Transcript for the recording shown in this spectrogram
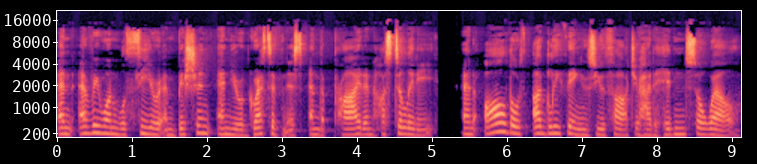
and everyone will see your ambition and your aggressiveness and the pride and hostility and all those ugly things you thought you had hidden so well.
